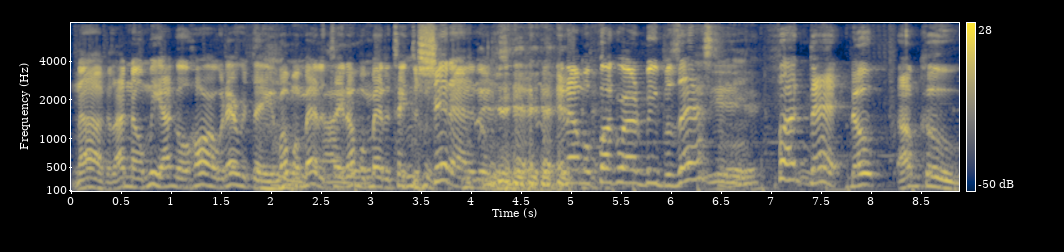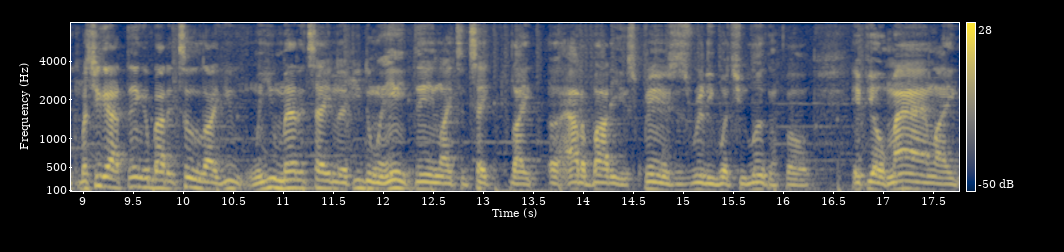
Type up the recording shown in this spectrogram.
nah, because I know me, I go hard with everything. If I'm gonna meditate, I'm gonna meditate the shit out of this, and I'm gonna fuck around and be possessed. Yeah. Fuck that. Nope, I'm cool. But you gotta think about it too. Like you, when you meditating, if you doing anything like to take like a out of body experience, is really what you looking for. If your mind like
